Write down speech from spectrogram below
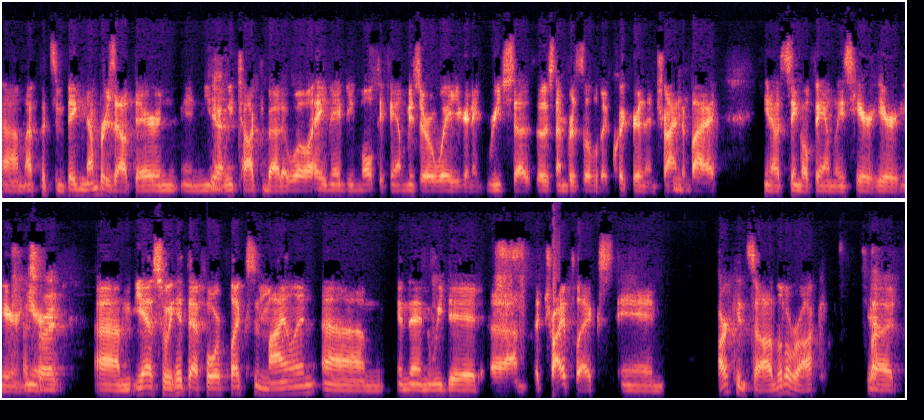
um, I put some big numbers out there, and, and you Yeah. know, we talked about it. Well, hey, maybe multifamilies are a way you're going to reach those, those numbers a little bit quicker than trying to buy, you know, single families here, here, here, and That's here. right. Um, yeah, so we hit that fourplex in Milan, um, and then we did um, a triplex in Arkansas, Little Rock. Yeah. But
